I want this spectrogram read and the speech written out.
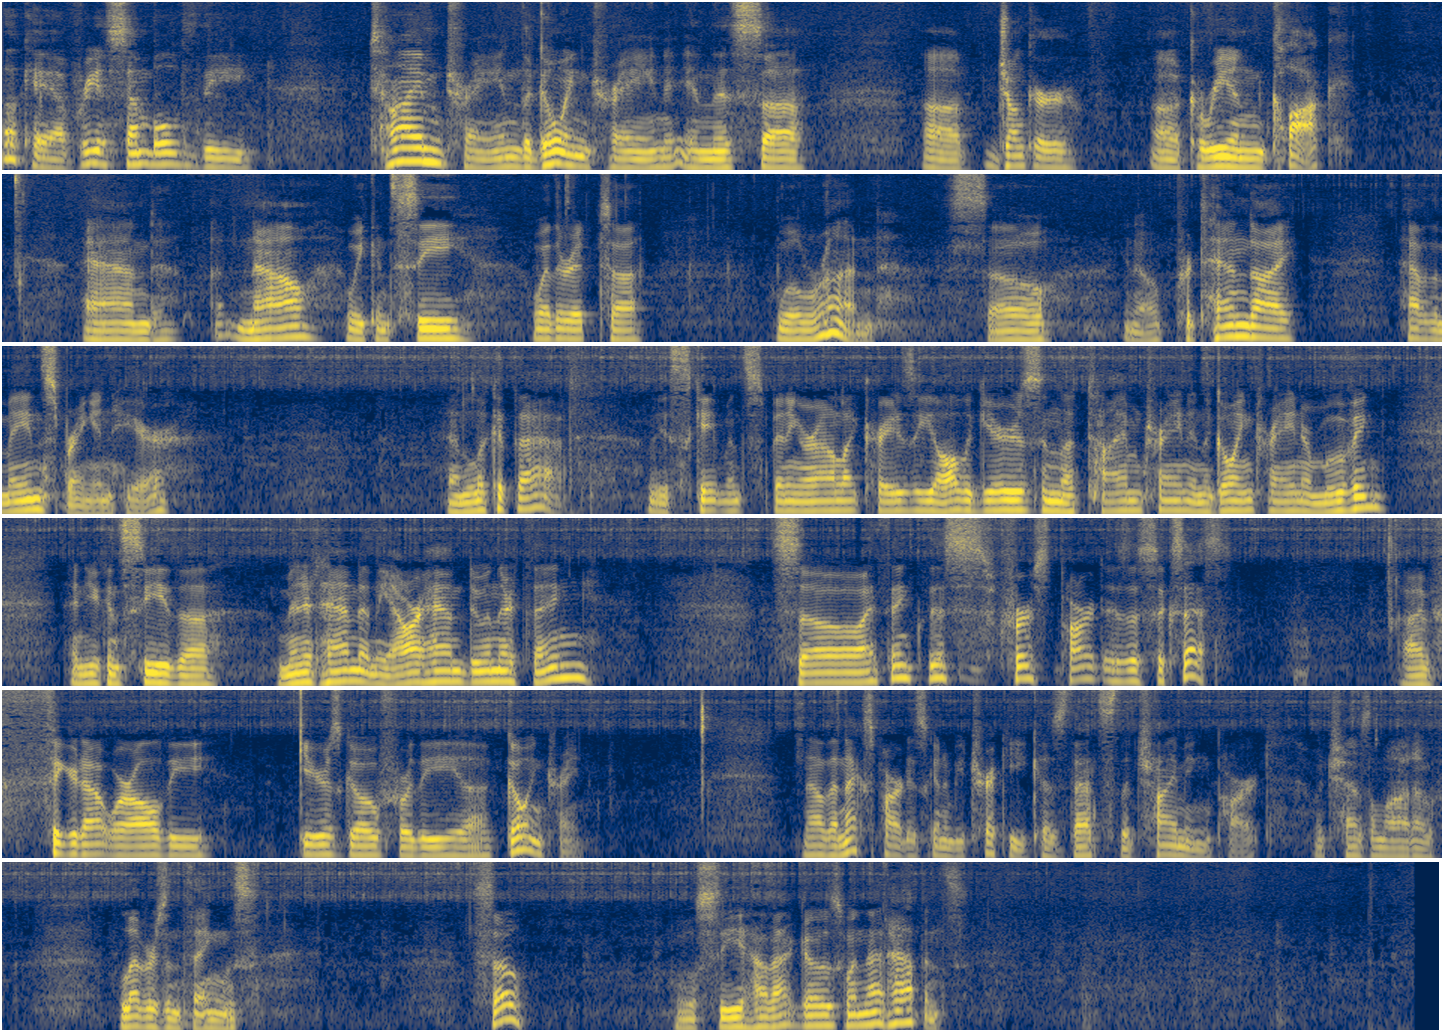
Okay, I've reassembled the time train, the going train, in this uh, uh, Junker uh, Korean clock. And now we can see whether it uh, will run. So, you know, pretend I have the mainspring in here. And look at that. The escapement's spinning around like crazy. All the gears in the time train, in the going train, are moving. And you can see the minute hand and the hour hand doing their thing. So I think this first part is a success. I've figured out where all the gears go for the uh, going train. Now the next part is going to be tricky because that's the chiming part, which has a lot of levers and things. So, we'll see how that goes when that happens.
